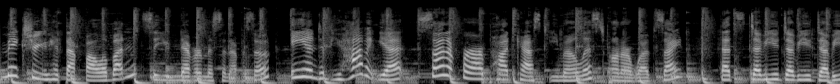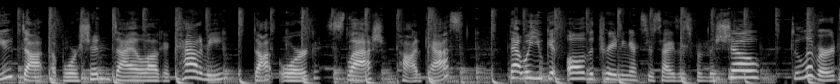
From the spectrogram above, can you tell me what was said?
Make sure you hit that follow button so you never miss an episode. And if you haven't yet, sign up for our podcast email list on our website. That's www.abortiondialogueacademy.org slash podcast. That way you get all the training exercises from the show delivered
